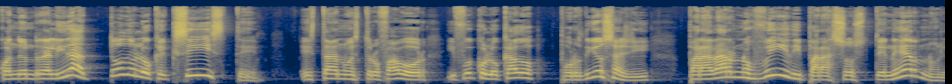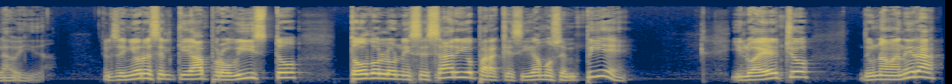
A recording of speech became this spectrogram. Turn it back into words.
cuando en realidad todo lo que existe está a nuestro favor y fue colocado por Dios allí para darnos vida y para sostenernos la vida. El Señor es el que ha provisto todo lo necesario para que sigamos en pie y lo ha hecho de una manera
